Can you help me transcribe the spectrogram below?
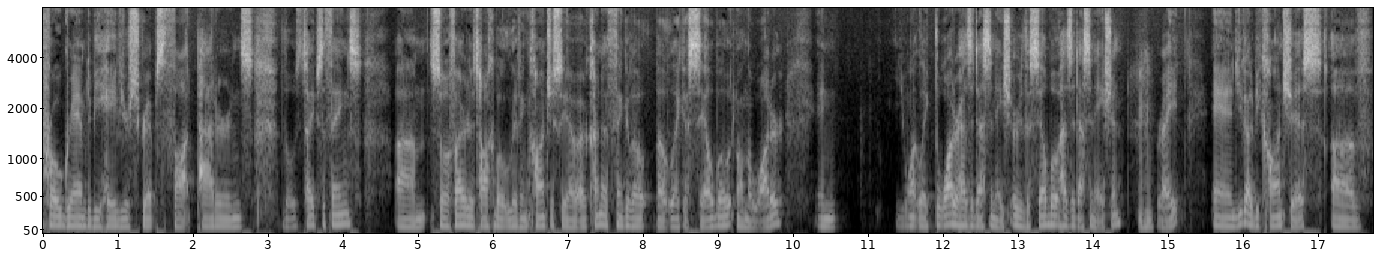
programmed behavior scripts, thought patterns, those types of things. Um, so if I were to talk about living consciously, I, I kind of think about about like a sailboat on the water, and you want like the water has a destination or the sailboat has a destination, right? And you got to be conscious of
